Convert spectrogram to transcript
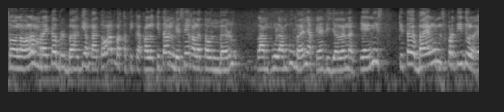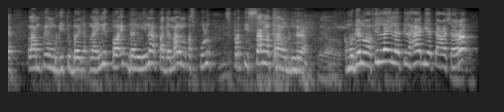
seolah-olah mereka berbahagia. Nggak tahu apa ketika kalau kita kan biasanya kalau tahun baru lampu-lampu banyak ya di jalanan. Ya ini kita bayangin seperti itulah ya lampu yang begitu banyak. Nah ini Taif dan Mina pada malam ke-10 seperti sangat terang benderang. Kemudian wa fil lailatil hadiyata asyara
